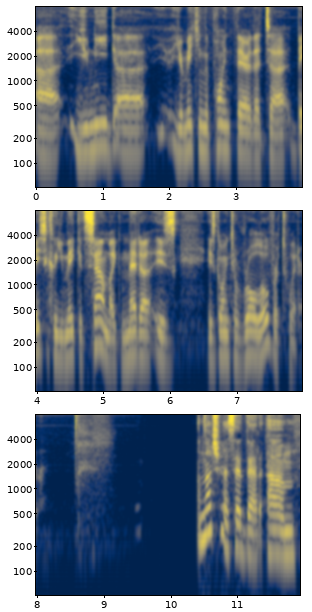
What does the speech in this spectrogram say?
Uh, you need uh, you're making the point there that uh, basically you make it sound like Meta is is going to roll over Twitter. I'm not sure I said that. Um,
